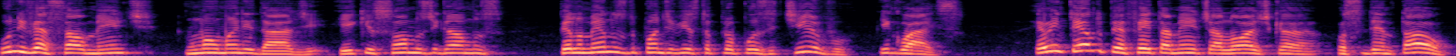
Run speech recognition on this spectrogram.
universalmente uma humanidade e que somos, digamos, pelo menos do ponto de vista propositivo, iguais. Eu entendo perfeitamente a lógica ocidental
